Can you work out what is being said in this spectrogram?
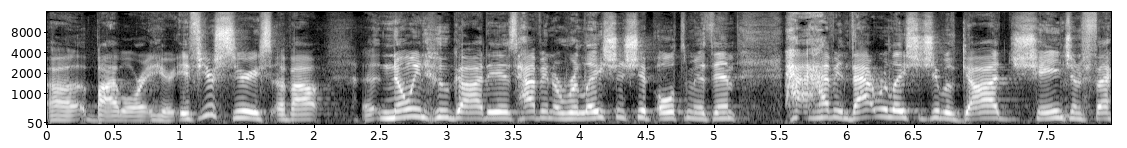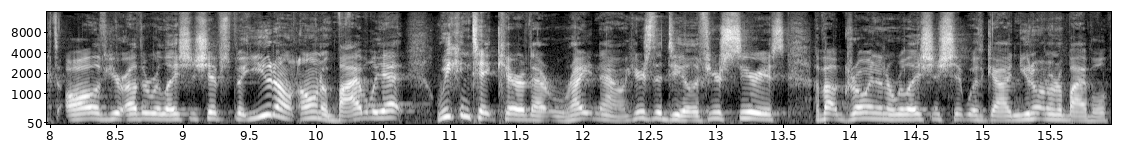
uh, Bible right here. If you're serious about uh, knowing who God is, having a relationship ultimately with Him, ha- having that relationship with God change and affect all of your other relationships, but you don't own a Bible yet, we can take care of that right now. Here's the deal if you're serious about growing in a relationship with God and you don't own a Bible,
